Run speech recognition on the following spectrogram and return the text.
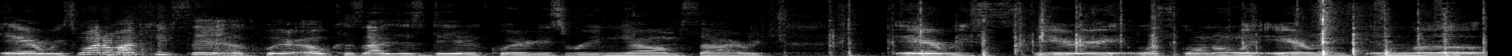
Aries. Why do I keep saying Aquarius? Oh, because I just did Aquarius reading, y'all. I'm sorry. Aries Spirit. What's going on with Aries and love?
